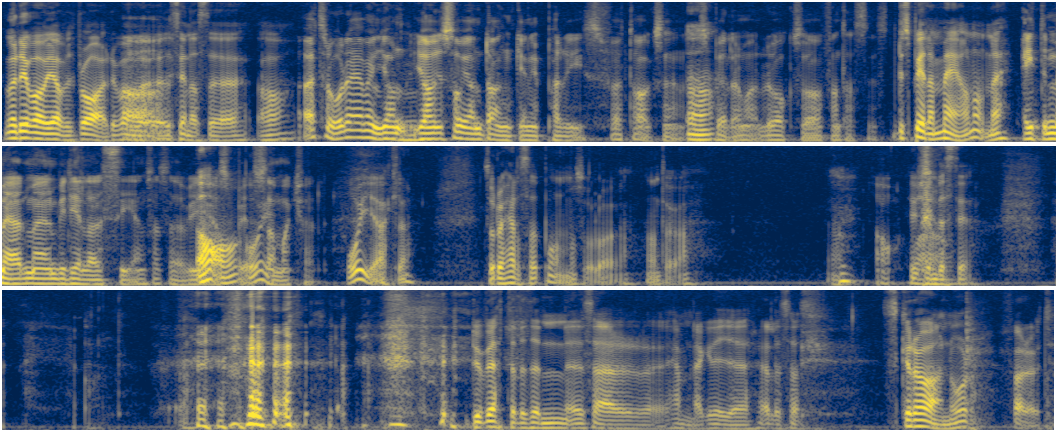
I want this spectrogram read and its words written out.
Men det var jävligt bra, det var Ja. senaste, ja. Jag tror det, även John, jag såg John Duncan i Paris för ett tag sedan. Ja. Ja. Spelade med. Det var också fantastiskt. Du spelar med honom? Nej? Inte med men vi delade scen så att säga. Vi Ja, spelade oj. samma kväll. Oj jäklar. Så du hälsat på honom och så då, antar jag? Ja, Hur wow. kändes det? Du berättade lite eh, så här hemliga grejer, eller så här skrönor förut.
